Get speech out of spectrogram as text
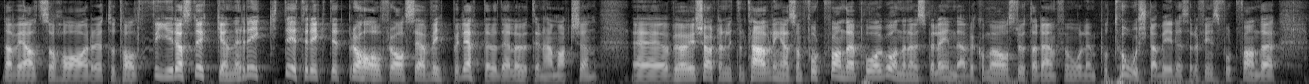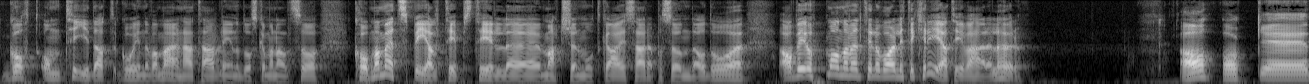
Där vi alltså har totalt fyra stycken riktigt, riktigt bra och frasiga VIP-biljetter att dela ut till den här matchen. Eh, vi har ju kört en liten tävling här som fortfarande är pågående när vi spelar in det här. Vi kommer att avsluta den förmodligen på torsdag blir det, så det finns fortfarande gott om tid att gå in och vara med i den här tävlingen. Och då ska man alltså komma med ett speltips till eh, matchen mot Guys här på söndag. Och då, ja vi uppmanar väl till att vara lite kreativa här, eller hur? Ja, och eh,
